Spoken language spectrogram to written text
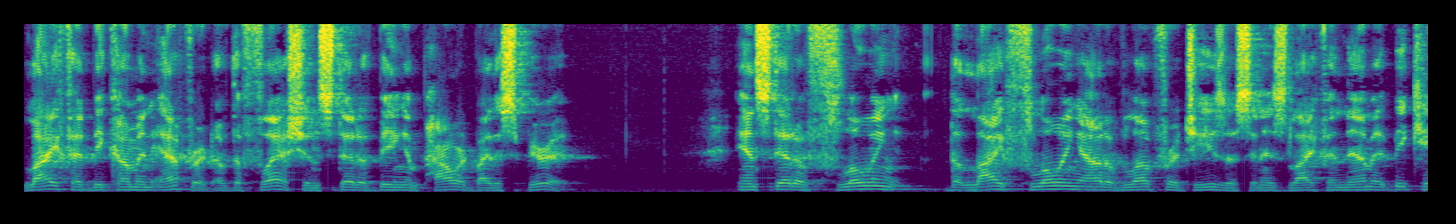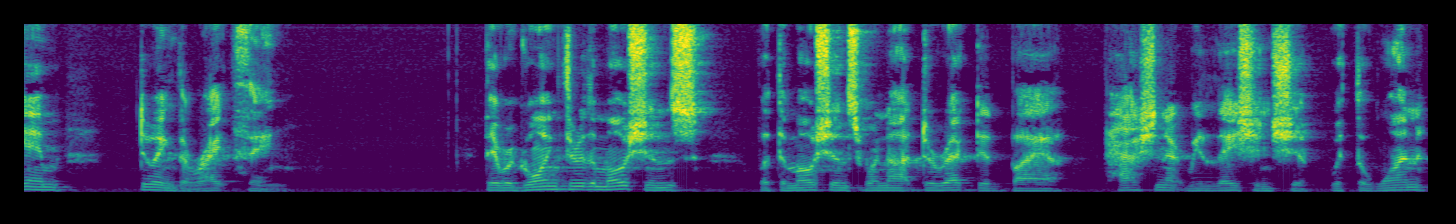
Life had become an effort of the flesh instead of being empowered by the Spirit. Instead of flowing, the life flowing out of love for Jesus and his life in them, it became doing the right thing. They were going through the motions, but the motions were not directed by a passionate relationship with the one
